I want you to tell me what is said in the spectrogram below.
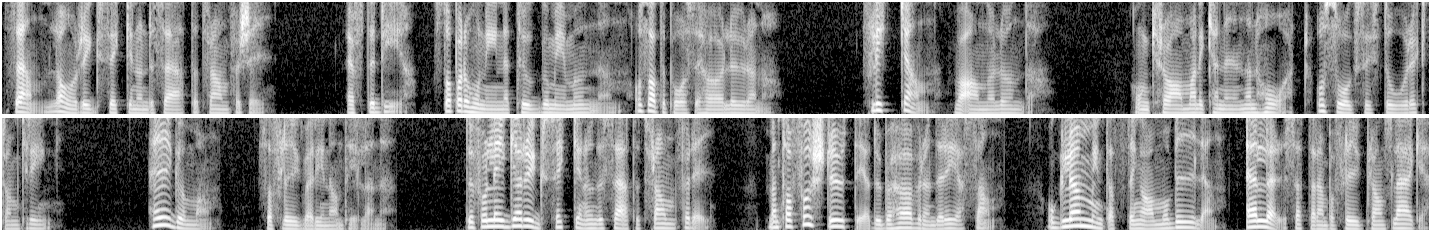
Sen la hon ryggsäcken under sätet framför sig. Efter det stoppade hon in ett tuggummi i munnen och satte på sig hörlurarna. Flickan var annorlunda. Hon kramade kaninen hårt och såg sig storögt omkring. Hej gumman, sa flygvärdinnan till henne. Du får lägga ryggsäcken under sätet framför dig. Men ta först ut det du behöver under resan. Och glöm inte att stänga av mobilen eller sätta den på flygplansläge.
